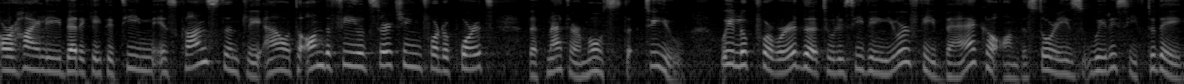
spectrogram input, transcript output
Our highly dedicated team is constantly out on the field searching for reports that matter most to you. We look forward to receiving your feedback on the stories we received today.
